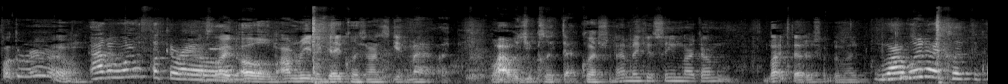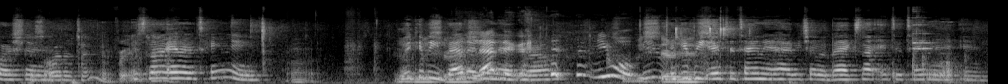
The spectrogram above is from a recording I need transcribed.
Fuck around. I don't want to fuck around. It's like oh I'm reading a gay question. I just get mad. Like why would you click that question? That make it seem like I'm like that or something. Like Why would I click the question? it's all entertainment. For It's not entertainment. entertaining. We could be be better than That that, nigga. bro. you won't Be be. serious. We could be entertaining and have each other back. It's not entertaining and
